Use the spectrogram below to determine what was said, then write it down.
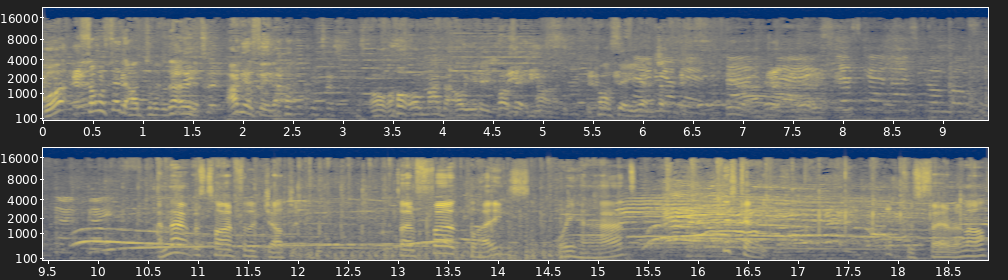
what? Someone said that. I didn't- I didn't say that. Oh, oh, oh, my bad. Oh, yeah, you can't say it now. You can't say it yet. And now it was time for the judging. So in third place, we had this cake. Which fair enough.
